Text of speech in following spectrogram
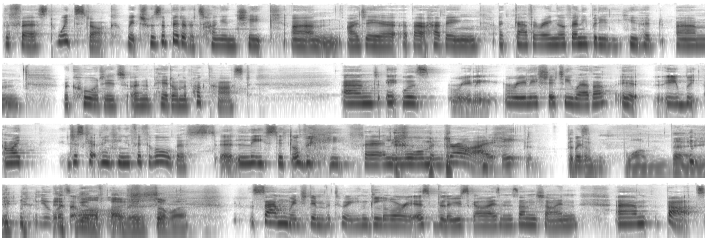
the first Widstock, which was a bit of a tongue in cheek um, idea about having a gathering of anybody who had um, recorded and appeared on the podcast. And it was really, really shitty weather. It, it, I just kept thinking 5th of August, at least it'll be fairly warm and dry. It but was, the one day it was awful. summer sandwiched in between glorious blue skies and sunshine. Um, but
